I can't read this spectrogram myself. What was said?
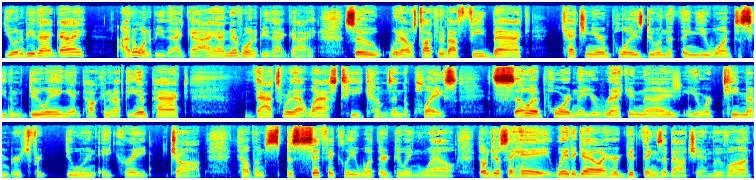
You want to be that guy? I don't want to be that guy. I never want to be that guy. So when I was talking about feedback catching your employees doing the thing you want to see them doing and talking about the impact, that's where that last T comes into place. It's so important that you recognize your team members for doing a great job. Tell them specifically what they're doing well. Don't just say, hey, way to go, I heard good things about you, and move on.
